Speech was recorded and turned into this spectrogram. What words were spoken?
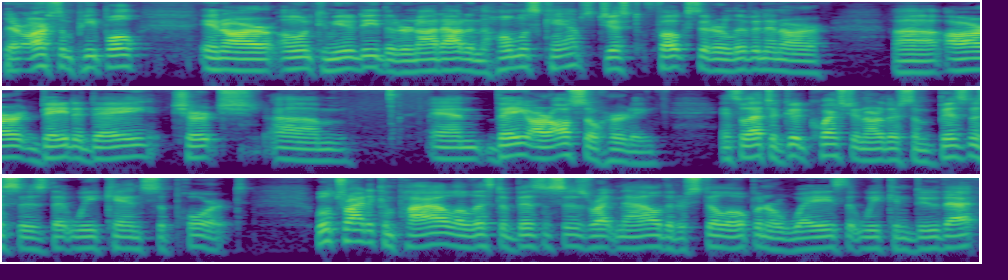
There are some people in our own community that are not out in the homeless camps, just folks that are living in our uh, our day to day church, um, and they are also hurting. And so that's a good question. Are there some businesses that we can support? We'll try to compile a list of businesses right now that are still open or ways that we can do that.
